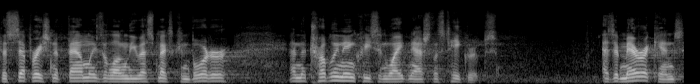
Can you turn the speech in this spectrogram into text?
the separation of families along the US Mexican border, and the troubling increase in white nationalist hate groups. As Americans,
